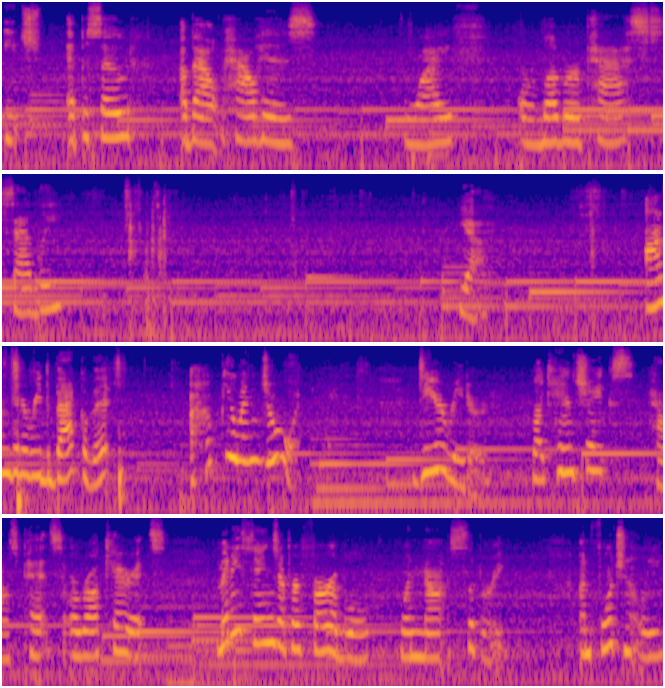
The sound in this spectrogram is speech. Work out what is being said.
each episode about how his wife or lover passed, sadly. Yeah. I'm gonna read the back of it. I hope you enjoy. Dear reader, like handshakes, house pets, or raw carrots, many things are preferable when not slippery. Unfortunately,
